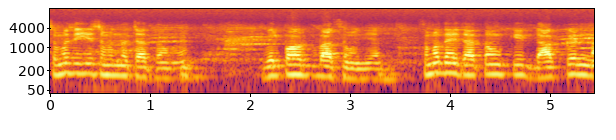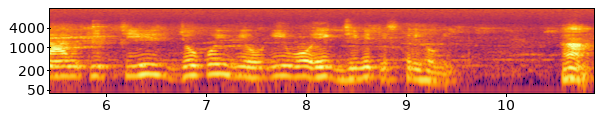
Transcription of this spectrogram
समस्या ये समझना चाहता हूँ मैं। विल पावर की बात समझिए समझना चाहता हूँ कि डाकन नाम की चीज़ जो कोई भी होगी वो एक जीवित स्त्री होगी। हाँ।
